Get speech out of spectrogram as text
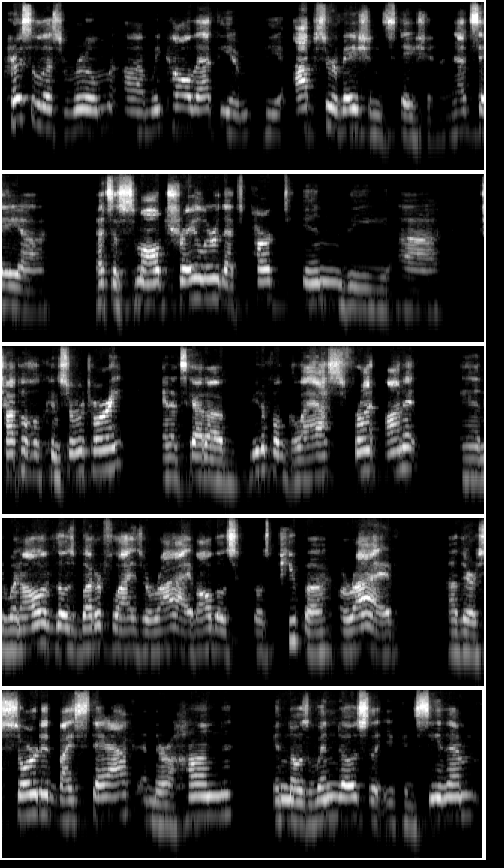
chrysalis room, um, we call that the the observation station, and that's a uh, that's a small trailer that's parked in the uh, tropical conservatory, and it's got a beautiful glass front on it. And when all of those butterflies arrive, all those those pupa arrive, uh, they're sorted by staff and they're hung in those windows so that you can see them.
